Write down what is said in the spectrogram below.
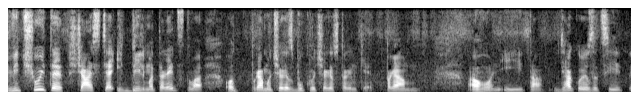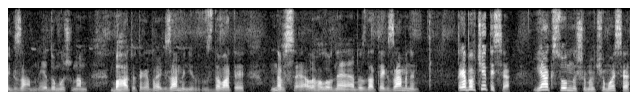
відчуйте щастя і біль материнства от прямо через букви, через сторінки. Прям огонь. І так, дякую за ці екзамени. Я думаю, що нам багато треба екзаменів здавати на все. Але головне, аби здати екзамени, треба вчитися. Як сумно, що ми вчимося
